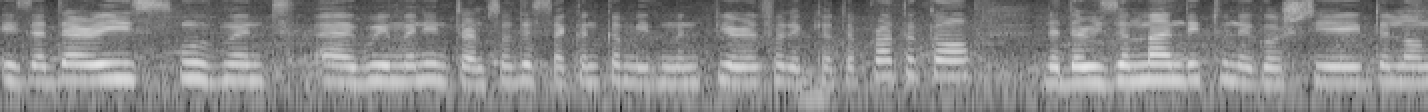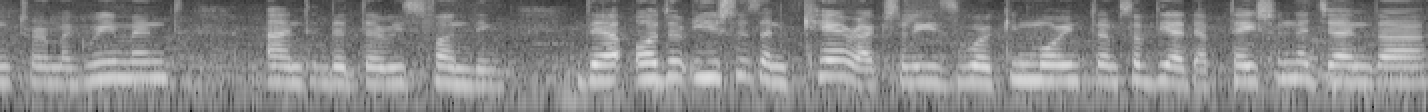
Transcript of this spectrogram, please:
is that there is movement uh, agreement in terms of the second commitment period for the Kyoto Protocol, that there is a mandate to negotiate the long-term agreement, and that there is funding. There are other issues, and CARE actually is working more in terms of the adaptation agenda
